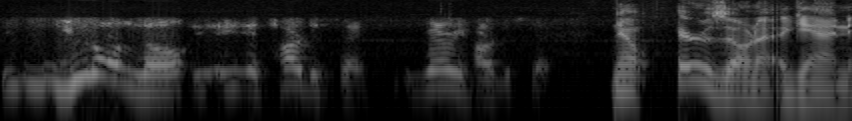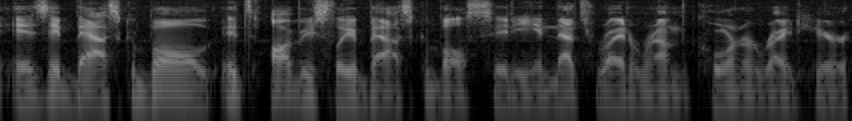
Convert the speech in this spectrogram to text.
You don't know. It's hard to say. Very hard to say. Now, Arizona, again, is a basketball, it's obviously a basketball city, and that's right around the corner right here.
